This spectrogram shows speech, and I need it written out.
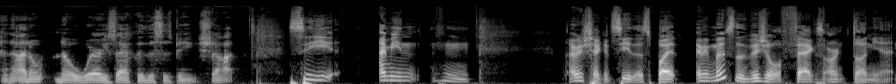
and I don't know where exactly this is being shot. See, I mean, hmm, I wish I could see this, but I mean, most of the visual effects aren't done yet,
